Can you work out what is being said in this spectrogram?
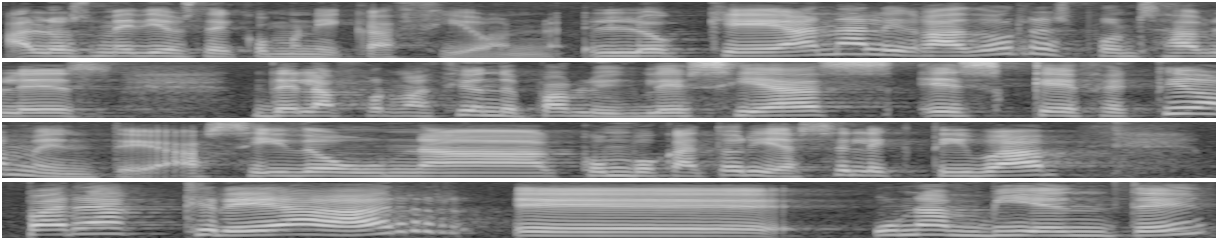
a los medios de comunicación. Lo que han alegado responsables de la formación de Pablo Iglesias es que efectivamente ha sido una convocatoria selectiva para crear eh, un ambiente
